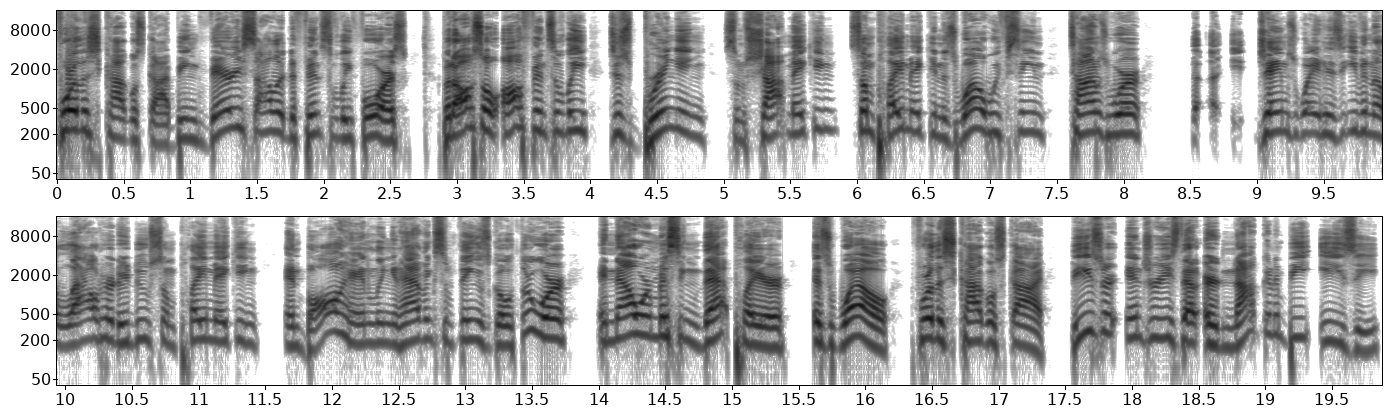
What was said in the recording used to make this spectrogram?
for the Chicago Sky, being very solid defensively for us, but also offensively, just bringing some shot making, some playmaking as well. We've seen times where uh, James Wade has even allowed her to do some playmaking and ball handling and having some things go through her. And now we're missing that player as well for the Chicago Sky. These are injuries that are not going to be easy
